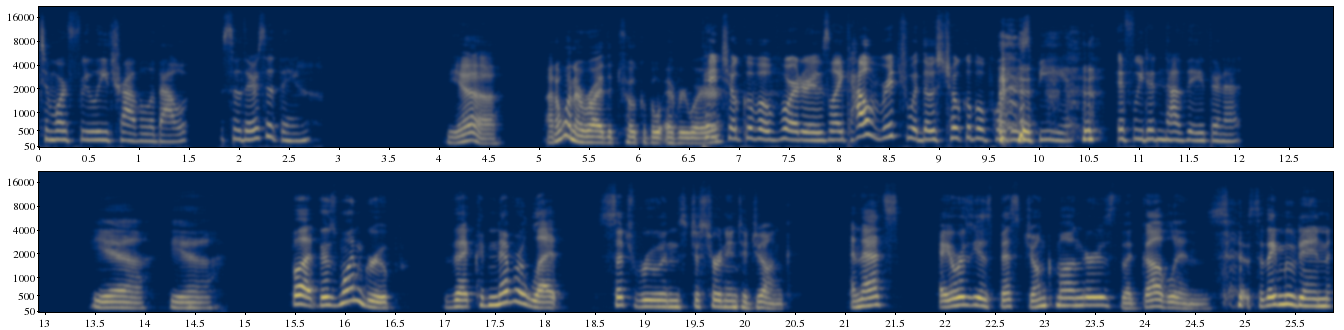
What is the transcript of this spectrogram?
to more freely travel about. So there's a thing. Yeah. I don't want to ride the chocobo everywhere. Pay chocobo porters. Like, how rich would those chocobo porters be if we didn't have the Aethernet? Yeah, yeah. But there's one group that could never let such ruins just turn into junk. And that's Eorzea's best junk mongers, the goblins. so they moved in,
